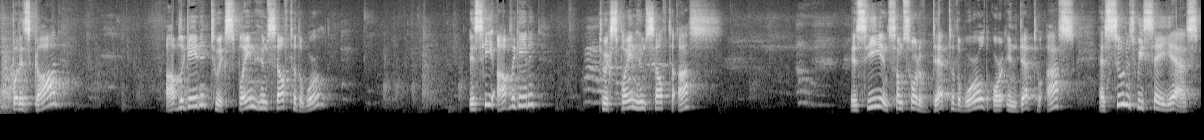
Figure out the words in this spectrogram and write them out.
But is God obligated to explain himself to the world? Is he obligated to explain himself to us? Is he in some sort of debt to the world or in debt to us? As soon as we say yes,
